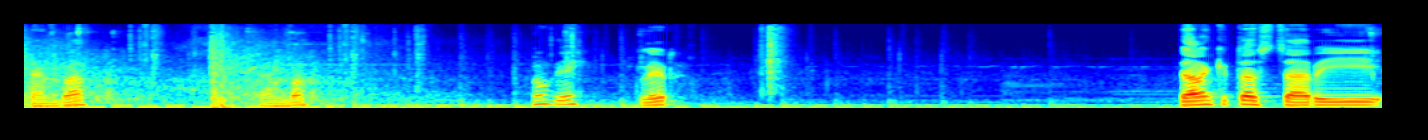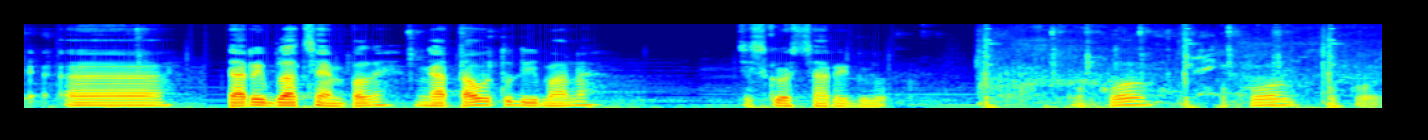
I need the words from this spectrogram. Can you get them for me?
Tembak. Tembak. Oke okay, clear sekarang kita harus cari uh, cari blood sample ya. Nggak tahu tuh di mana. Just gue cari dulu. Pukul pukul pukul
